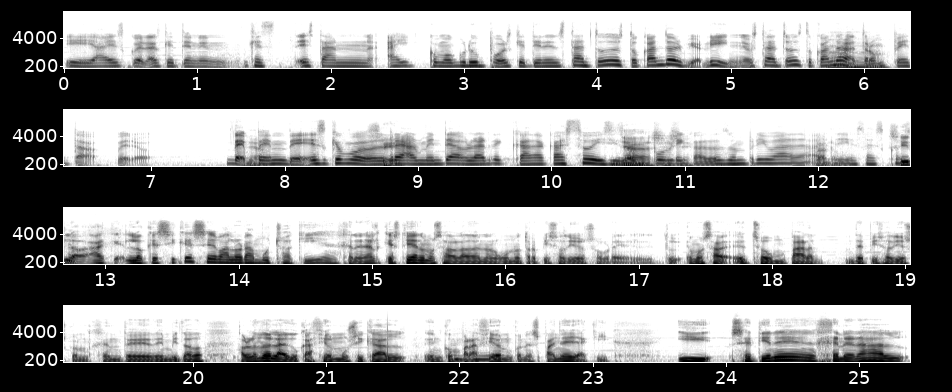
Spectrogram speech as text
y hay escuelas que tienen, que es- están, hay como grupos que tienen, están todos tocando el violín, están todos tocando Ah. la trompeta, pero depende, es como Sí. realmente hablar de cada caso y si Ya, son sí, sí. públicas o son privadas Claro. y esas cosas. Sí, lo, a que- lo que sí que se valora mucho aquí, en general, que esto ya lo hemos hablado en algún otro episodio sobre. tu- hemos hecho un par de episodios con gente de invitado, hablando de la educación musical en comparación con España y aquí. Y se tiene en general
